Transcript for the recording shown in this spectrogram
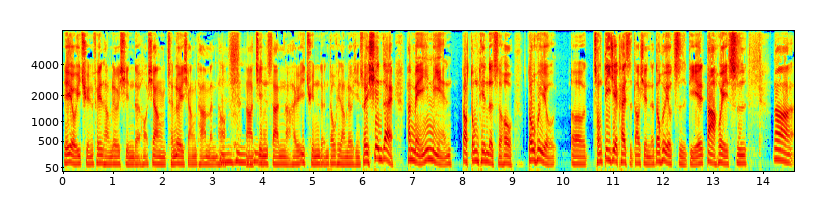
也有一群非常热心的，好像陈瑞祥他们哈，那金山呐，还有一群人都非常热心。所以现在他每一年到冬天的时候，都会有呃，从第一届开始到现在，都会有纸碟大会师。那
